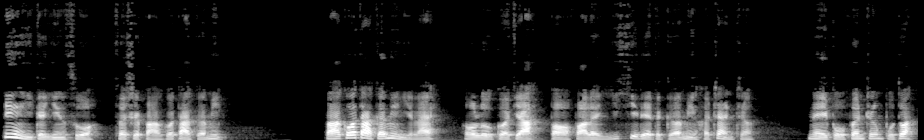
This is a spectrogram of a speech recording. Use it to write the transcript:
另一个因素则是法国大革命。法国大革命以来，欧陆国家爆发了一系列的革命和战争，内部纷争不断。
